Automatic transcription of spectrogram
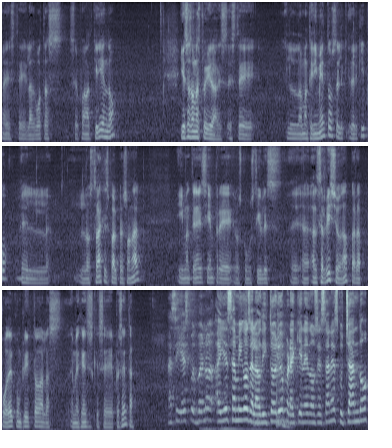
este, las botas se fueron adquiriendo y esas son las prioridades. Este, los mantenimientos del, equipo, los trajes para el personal y mantener siempre los combustibles eh, al servicio para poder cumplir todas las emergencias que se presentan. Así es, pues bueno, ahí es amigos del auditorio para quienes nos están escuchando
